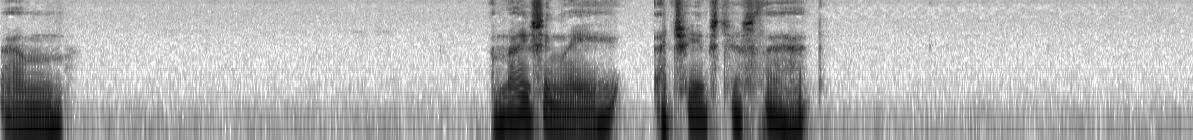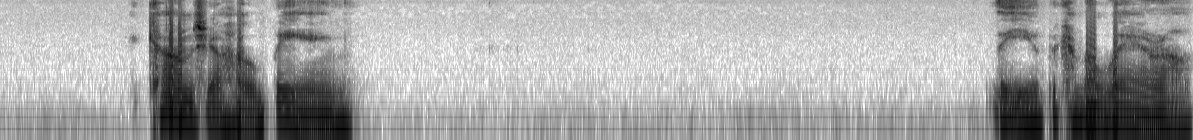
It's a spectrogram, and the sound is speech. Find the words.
um, amazingly achieves just that. It calms your whole being. That you become aware of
